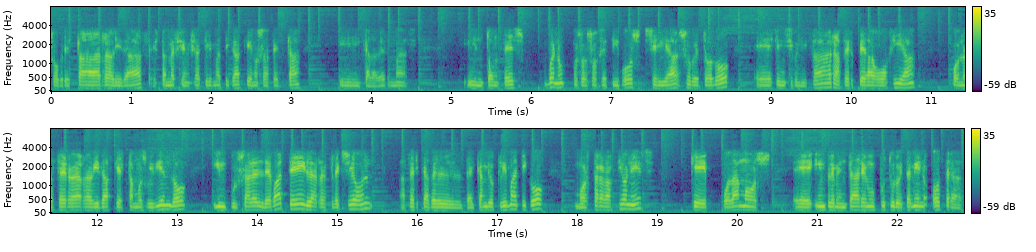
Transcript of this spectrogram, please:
sobre esta realidad, esta emergencia climática que nos afecta cada vez más. Y entonces, bueno, pues los objetivos sería sobre todo sensibilizar, hacer pedagogía conocer la realidad que estamos viviendo, impulsar el debate y la reflexión acerca del, cambio climático, mostrar acciones que podamos eh, implementar en un futuro y también otras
